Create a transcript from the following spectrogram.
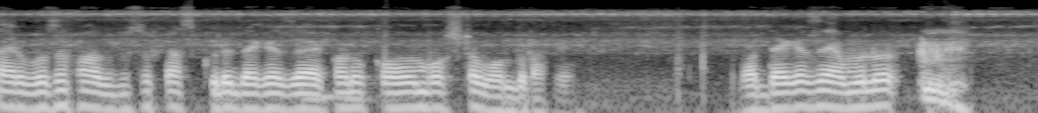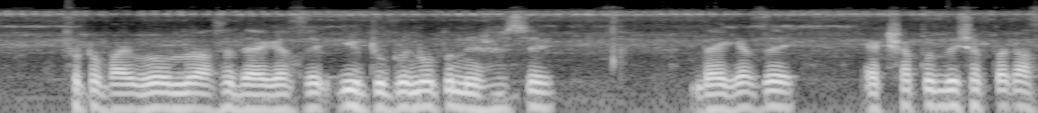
চার বছর, পাঁচ বছর কাজ করে দেখা যায় এখনও কমন বক্সটা বন্ধ রাখে। আবার দেখা যায় এমনও ছোটো ভাই বোন আছে, দেখা গেছে ইউটিউবে নতুন এসেছে। দেখা গেছে এক সপ্তাহ, দুই সপ্তাহ কাজ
